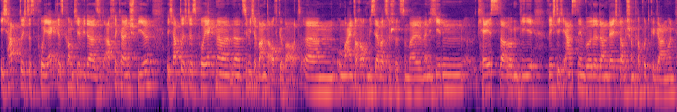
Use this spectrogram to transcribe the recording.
ich habe durch das Projekt, jetzt kommt hier wieder Südafrika ins Spiel, ich habe durch das Projekt eine, eine ziemliche Wand aufgebaut, ähm, um einfach auch mich selber zu schützen, weil wenn ich jeden Case da irgendwie richtig ernst nehmen würde, dann wäre ich, glaube ich, schon kaputt gegangen. Und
